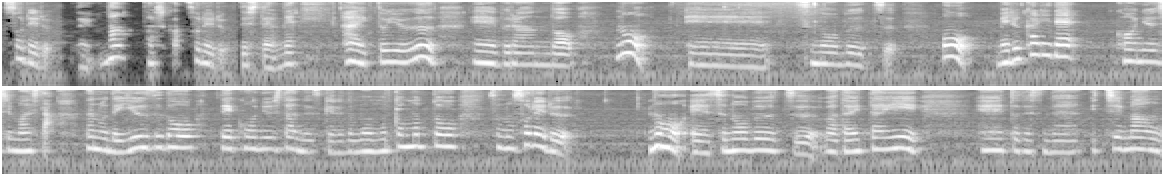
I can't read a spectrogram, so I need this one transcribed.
ソレルだよな。確か、ソレルでしたよね。はい、という、えー、ブランドの、えー、スノーブーツをメルカリで購入しましたなのでユーズドで購入したんですけれどももともとそのソレルの、えー、スノーブーツはだいたいえっ、ー、とですね1万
